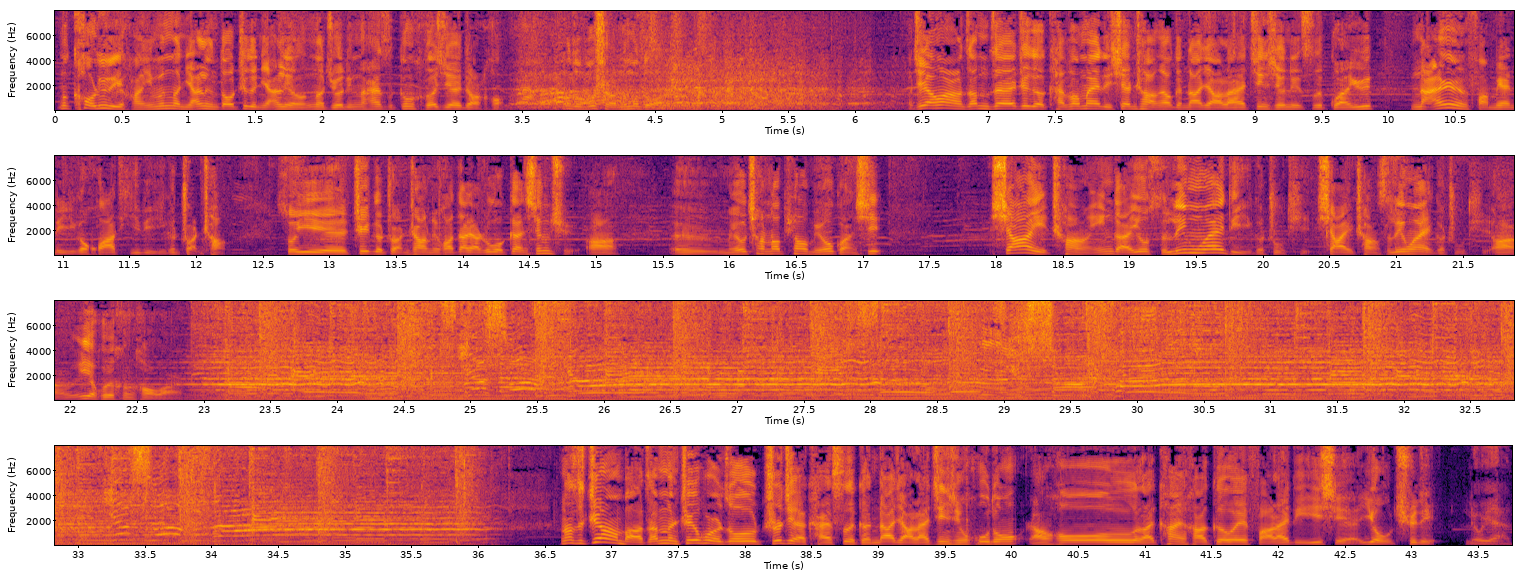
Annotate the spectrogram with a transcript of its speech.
我考虑了一下，因为我年龄到这个年龄，我觉得我还是更和谐一点好，我就不说那么多了。今天晚上咱们在这个开放麦的现场，要跟大家来进行的是关于男人方面的一个话题的一个专场。所以这个专场的话，大家如果感兴趣啊，呃，没有抢到票没有关系，下一场应该又是另外的一个主题，下一场是另外一个主题啊，也会很好玩。是这样吧，咱们这会儿就直接开始跟大家来进行互动，然后来看一下各位发来的一些有趣的留言。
